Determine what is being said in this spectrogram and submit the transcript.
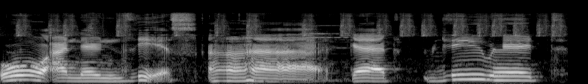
Oh, I know this. Uh, get do it.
